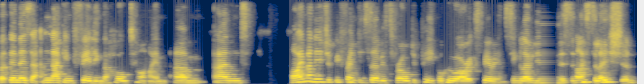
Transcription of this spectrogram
But then there's that nagging feeling the whole time. Um, and I manage a befriending service for older people who are experiencing loneliness and isolation.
